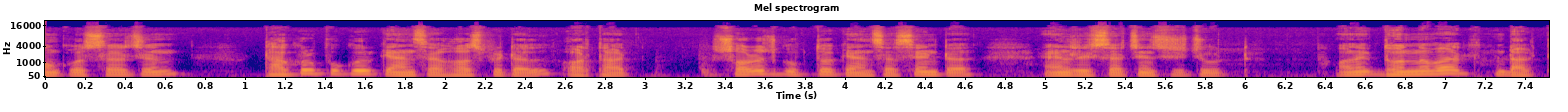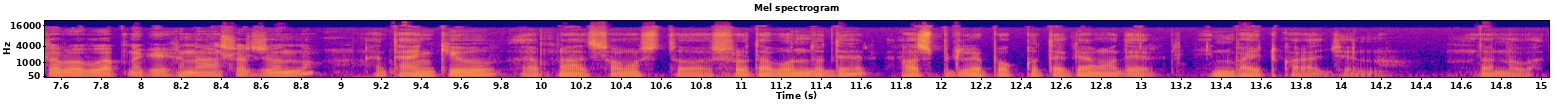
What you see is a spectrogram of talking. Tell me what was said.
onco surgeon Thakurpukur cancer hospital অর্থাৎ Saroj Gupta cancer centre and research institute. অনেক ধন্যবাদ ডাক্তারবাবু আপনাকে এখানে আসার জন্য। থ্যাংক ইউ আপনার সমস্ত শ্রোতা বন্ধুদের হসপিটালের পক্ষ থেকে আমাদের ইনভাইট করার জন্য। ধন্যবাদ।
